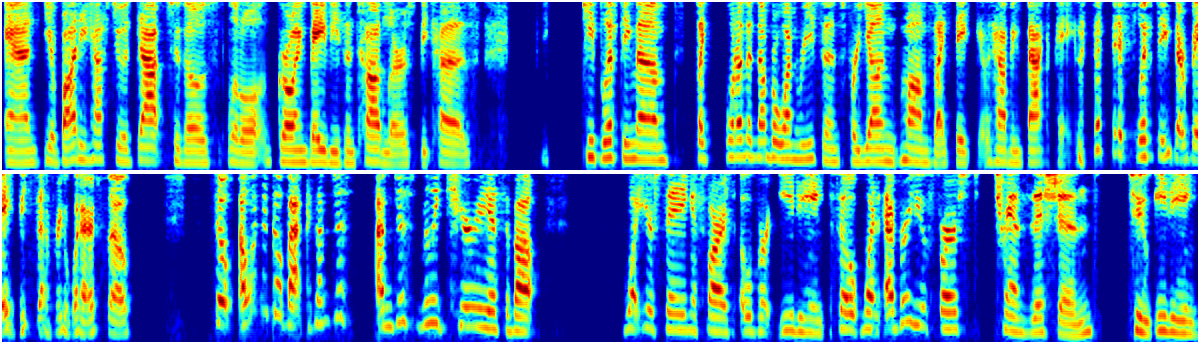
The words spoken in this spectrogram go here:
and your body has to adapt to those little growing babies and toddlers because you keep lifting them. It's like one of the number one reasons for young moms, I think, having back pain is lifting their babies everywhere. So, so I want to go back because I'm just, I'm just really curious about what you're saying as far as overeating. So, whenever you first transitioned to eating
